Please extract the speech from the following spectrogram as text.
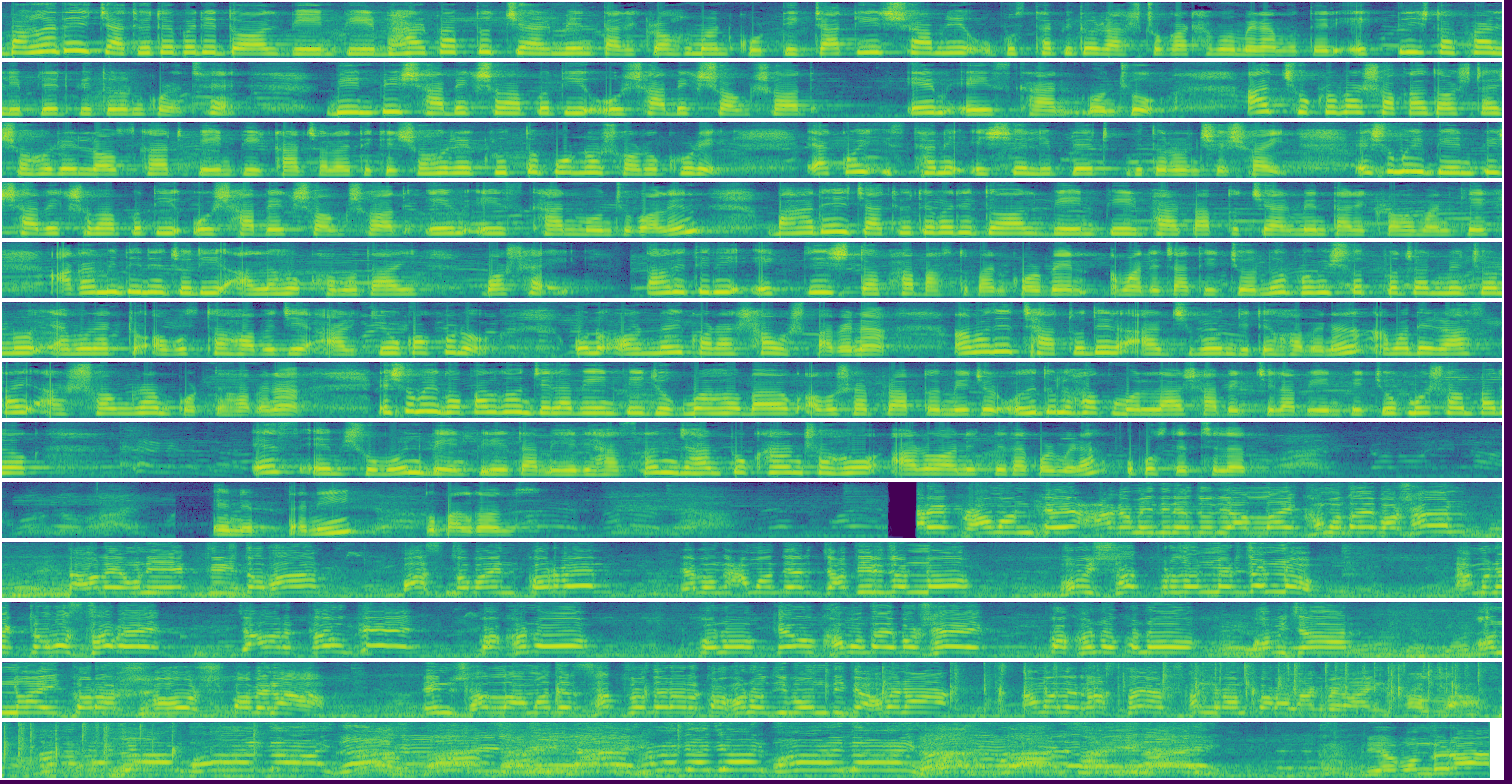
বাংলাদেশ জাতীয়তাবাদী দল বিএনপির ভারপ্রাপ্ত চেয়ারম্যান তারেক রহমান কর্তৃক জাতির সামনে উপস্থাপিত রাষ্ট্রকাঠামো মেরামতের একত্রিশ দফা লিফলেট বিতরণ করেছে বিএনপির সাবেক সভাপতি ও সাবেক সংসদ এম এইস খান মঞ্জু। আজ শুক্রবার সকাল দশটায় শহরের লঞ্চঘাট বিএনপির কার্যালয় থেকে শহরের গুরুত্বপূর্ণ সড়ক ঘুরে একই স্থানে এসে লিফলেট বিতরণ শেষ হয়। এ সময় বিএনপির সাবেক সভাপতি ও সাবেক সংসদ এম এইস খান মঞ্জু বলেন, বাংলাদেশ জাতীয়তাবাদী দল বিএনপির ভারপ্রাপ্ত চেয়ারম্যান তারেক রহমানকে আগামী দিনে যদি আল্লাহ ক্ষমতায় বসায়, তাহলে তিনি একত্রিশ দফা বাস্তবায়ন করবেন। আমাদের জাতির জন্য, ভবিষ্যৎ প্রজন্মের জন্য এমন একটা অবস্থা হবে যে আর কেউ কখনো কোনো অন্যায় করার সাহস পাবে না। আমাদের ছাত্রদের আর জীবন দিতে হবে না, আমাদের রাস্তায় আর সংগ্রাম করতে হবে না। এ সময় গোপালগঞ্জ জেলা বিএনপি যুগ্ম আহ্বায়ক, অবসরপ্রাপ্ত মেজর ওহিদুল হক মোল্লা, সাবেক জেলা বিএনপি যুগ্ম সম্পাদক এস এম সুমন, বিএনপি নেতা মেহেদি হাসান জাহানপু খান সহ আরও অনেক নেতাকর্মীরা উপস্থিত ছিলেন। রহমানকে আগামী দিনে যদি আল্লাহ ক্ষমতায় বসান, তাহলে উনি একত্রিশ দফা বাস্তবায়ন করবেন। এবং আমাদের জাতির জন্য ভবিষ্যৎ প্রজন্মের জন্য এমন একটা অবস্থা হবে যার কাউকে কখনো কোনো কেউ ক্ষমতায় বসে কখনো কোনো অবিচার অন্যায় করার সাহস পাবে না। ইনশাল্লাহ আমাদের ছাত্রদের আর কখনো জীবন দিতে হবে না। আমাদের রাস্তায় আর সংগ্রাম করা লাগবে না ইনশাল্লাহ। প্রিয় বন্ধুরা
